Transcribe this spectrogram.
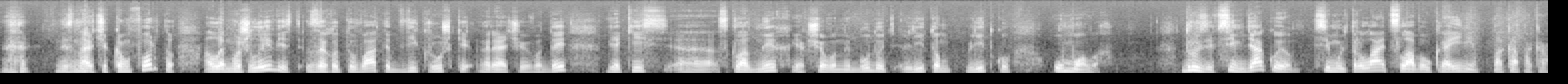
не знаю чи комфорту, але можливість заготувати дві кружки гарячої води в якихось е, складних, якщо вони будуть літом, влітку умовах. Друзі, всім дякую, всім ультралайт, слава Україні, пока-пока.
